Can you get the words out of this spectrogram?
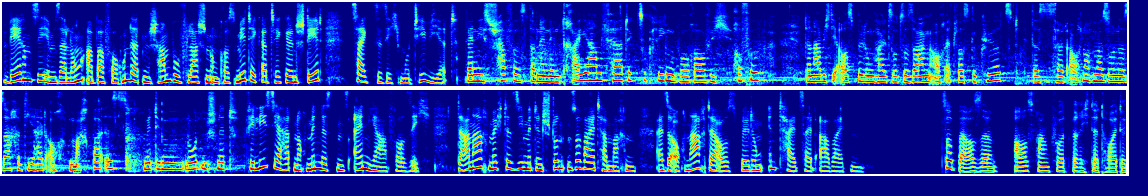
Während sie im Salon aber vor hunderten Shampooflaschen und Kosmetikartikeln steht, zeigt sie sich motiviert. Wenn ich es schaffe, es dann in den drei Jahren fertig zu kriegen, worauf ich hoffe, dann habe ich die Ausbildung halt sozusagen auch etwas gekürzt. Das ist halt auch nochmal so eine Sache, die halt auch machbar ist mit dem Notenschnitt. Felicia hat noch mindestens ein Jahr vor sich. Danach möchte sie mit den Stunden so weitermachen, also auch nach der Ausbildung in Teilzeit arbeiten. Zur Börse. Aus Frankfurt berichtet heute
